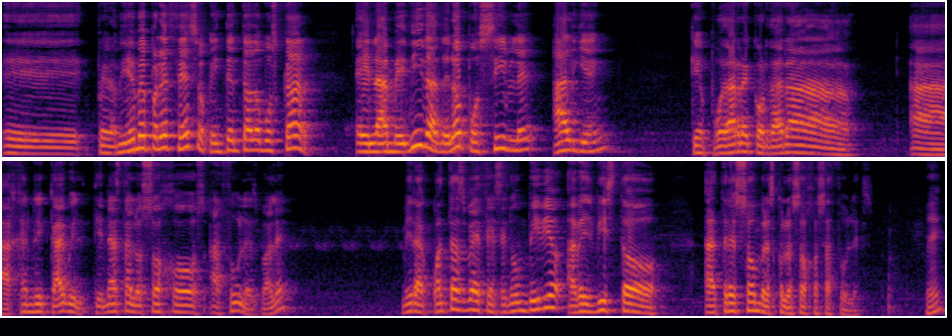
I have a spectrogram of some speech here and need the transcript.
Eh, pero a mí me parece eso, que he intentado buscar en la medida de lo posible alguien que pueda recordar a, a Henry Cavill. Tiene hasta los ojos azules, ¿vale? Mira, ¿cuántas veces en un vídeo habéis visto a tres hombres con los ojos azules? ¿Eh?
